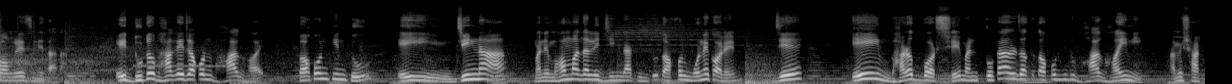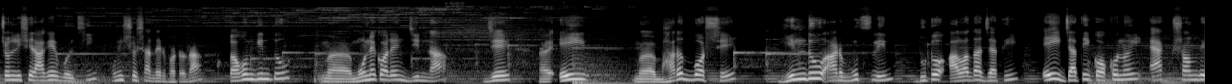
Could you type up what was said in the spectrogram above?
কংগ্রেস নেতারা। এই দুটো ভাগে যখন ভাগ হয় তখন কিন্তু এই জিন্না মানে মোহাম্মদ আলী জিন্না কিন্তু তখন মনে করেন যে এই ভারতবর্ষে মানে টোটাল যত তখন কিন্তু ভাগ হয়নি, আমি সাতচল্লিশের আগে বলছি, উনিশশো সালের ঘটনা, তখন কিন্তু মনে করেন জিন্না যে এই ভারতবর্ষে হিন্দু আর মুসলিম দুটো আলাদা জাতি এই জাতি কখনোই একসঙ্গে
